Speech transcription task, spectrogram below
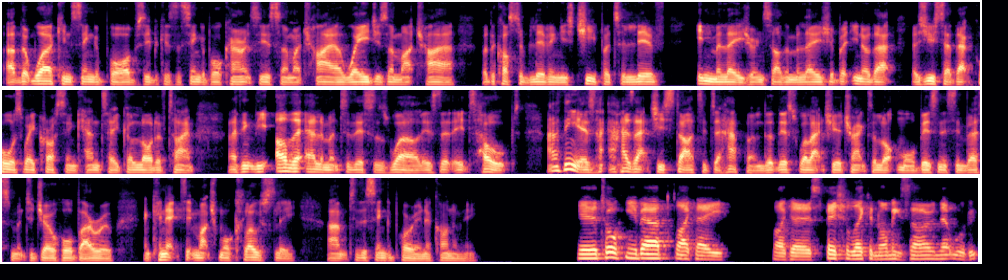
uh, that work in Singapore, obviously, because the Singapore currency is so much higher, wages are much higher, but the cost of living is cheaper to live in Malaysia, in southern Malaysia. But you know that, as you said, that causeway crossing can take a lot of time. And I think the other element to this as well is that it's hoped, and I think it has, has actually started to happen, that this will actually attract a lot more business investment to Johor Bahru and connect it much more closely um, to the Singaporean economy. Yeah, they're talking about like a like a special economic zone that would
